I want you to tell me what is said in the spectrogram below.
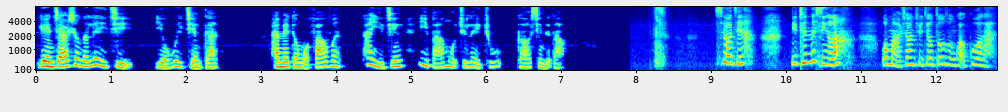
脸颊上的泪迹犹未见干。还没等我发问，他已经一把抹去泪珠，高兴的道：“小姐，你真的醒了，我马上去叫邹总管过来。”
